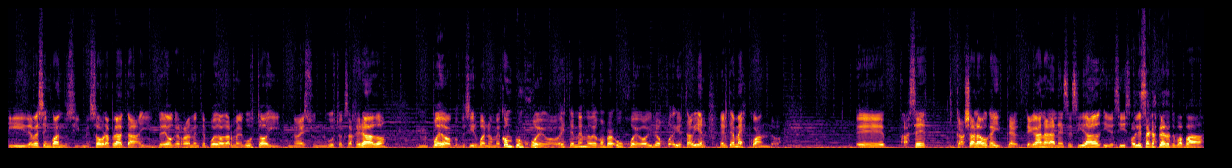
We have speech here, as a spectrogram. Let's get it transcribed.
y de vez en cuando si me sobra plata y veo que realmente puedo darme el gusto y no es un gusto exagerado, puedo decir, bueno, me compro un juego, este mes me voy a comprar un juego y lo juego y está bien. El tema es cuándo. Eh, haces, callás la boca y te, te gana la necesidad y decís, O le sacas plata a tu papá.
